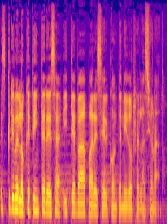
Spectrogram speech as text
Escribe lo que te interesa y te va a aparecer contenido relacionado.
